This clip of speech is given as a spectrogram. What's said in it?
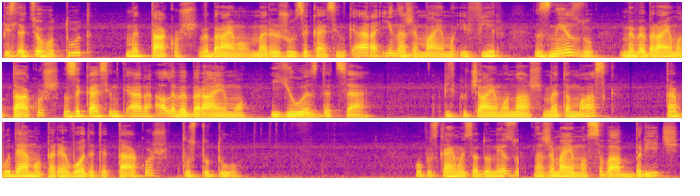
Після цього тут ми також вибираємо мережу ZK-Sync Era і нажимаємо ефір. Знизу ми вибираємо також ZK-Sync Era, але вибираємо USDC. Підключаємо наш Metamask та будемо переводити також пустоту. Опускаємося донизу, нажимаємо Swap Bridge,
